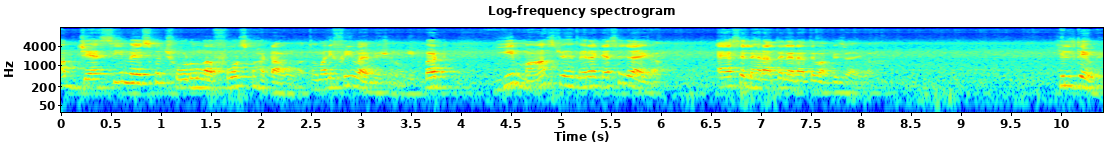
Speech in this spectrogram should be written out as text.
अब जैसे ही मैं इसको छोड़ूँगा फोर्स को हटाऊँगा तो हमारी फ्री वाइब्रेशन होगी। बट ये मास जो है मेरा कैसे जाएगा? ऐसे लहराते लहराते वापस जाएगा। हिलते हुए।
